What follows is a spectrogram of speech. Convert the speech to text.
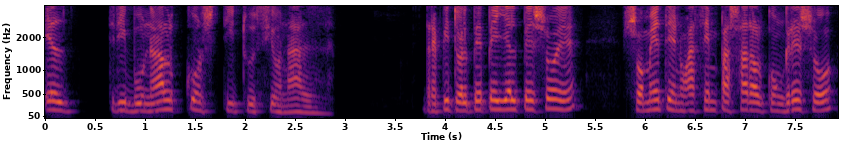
el Tribunal Constitucional. Repito, el PP y el PSOE someten o hacen pasar al Congreso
